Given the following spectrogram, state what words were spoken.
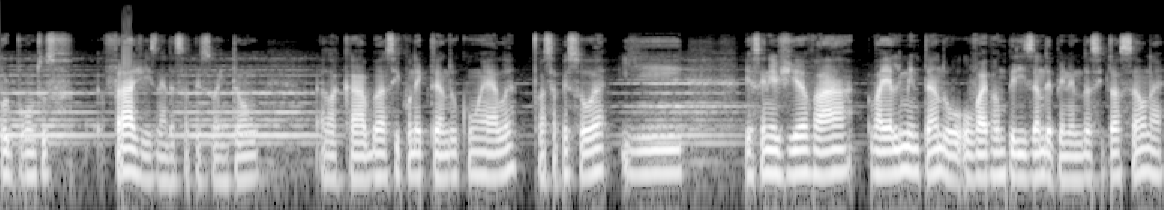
por pontos frágeis né, dessa pessoa. Então ela acaba se conectando com ela, com essa pessoa, e essa energia vai, vai alimentando ou vai vampirizando, dependendo da situação, né?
